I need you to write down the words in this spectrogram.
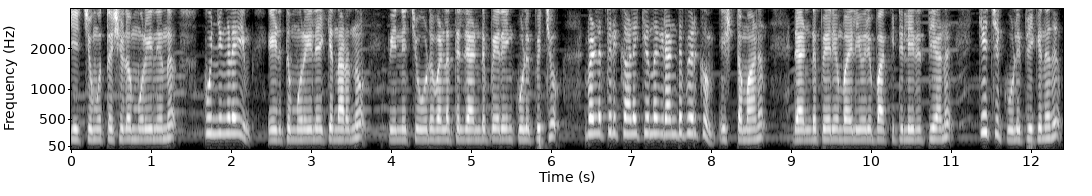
കിച്ചു മുത്തശ്ശിയുടെ മുറിയിൽ നിന്ന് കുഞ്ഞുങ്ങളെയും എടുത്തു മുറിയിലേക്ക് നടന്നു. പിന്നെ ചൂടുവെള്ളത്തിൽ രണ്ടുപേരെയും കുളിപ്പിച്ചു. വെള്ളത്തിൽ കളിക്കുന്ന രണ്ടുപേർക്കും ഇഷ്ടമാണ്. രണ്ടുപേരും വലിയൊരു ബക്കറ്റിലിരുത്തിയാണ് കിച്ചു കുളിപ്പിക്കുന്നത്.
